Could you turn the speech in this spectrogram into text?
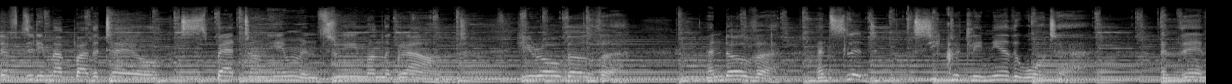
lifted him up by the tail, spat on him, and threw him on the ground. He rolled over and over and slid secretly near the water, and then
